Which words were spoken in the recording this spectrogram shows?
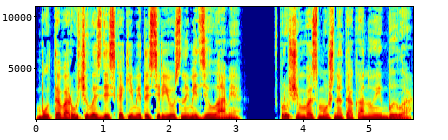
будто ворочалась здесь какими-то серьезными делами. Впрочем, возможно, так оно и было.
